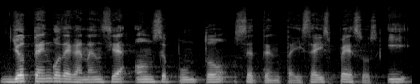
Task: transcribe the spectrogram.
yo tengo de ganancia 11.76 pesos y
